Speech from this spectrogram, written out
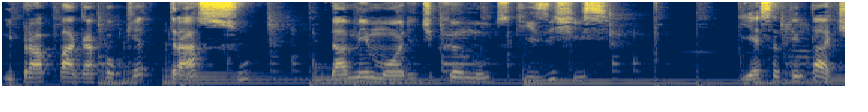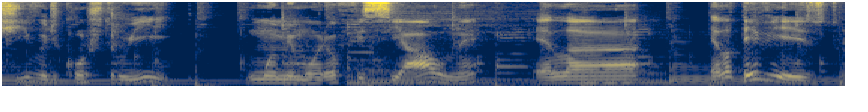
e para apagar qualquer traço da memória de Canudos que existisse. E essa tentativa de construir uma memória oficial, né, ela, ela teve êxito,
